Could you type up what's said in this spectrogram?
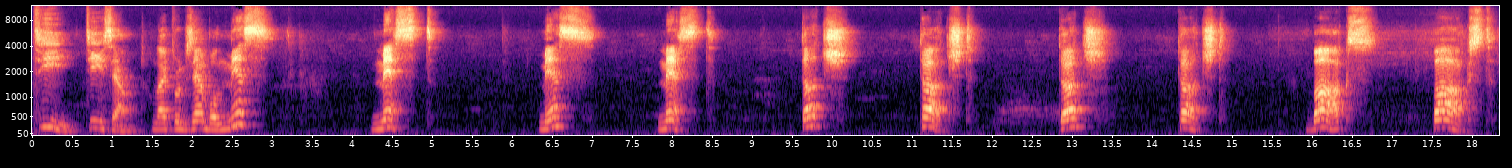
T, T sound. Like for example, miss, missed, miss, missed, touch, touched, touch, touched. Box, boxed,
